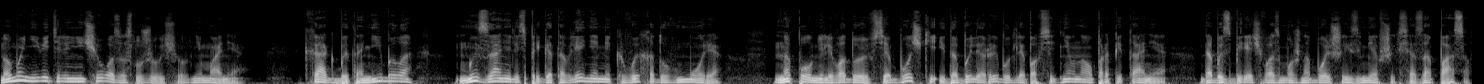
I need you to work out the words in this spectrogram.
Но мы не видели ничего заслуживающего внимания. Как бы то ни было, мы занялись приготовлениями к выходу в море, наполнили водой все бочки и добыли рыбу для повседневного пропитания, дабы сберечь, возможно, больше из имевшихся запасов.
